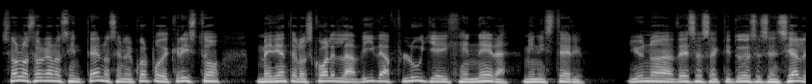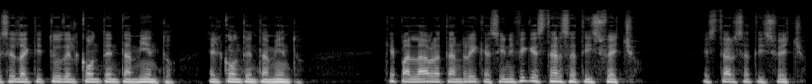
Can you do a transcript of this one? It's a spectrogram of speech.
Son los órganos internos en el cuerpo de Cristo mediante los cuales la vida fluye y genera ministerio. Y una de esas actitudes esenciales es la actitud del contentamiento, el contentamiento. Qué palabra tan rica, significa estar satisfecho estar satisfecho.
